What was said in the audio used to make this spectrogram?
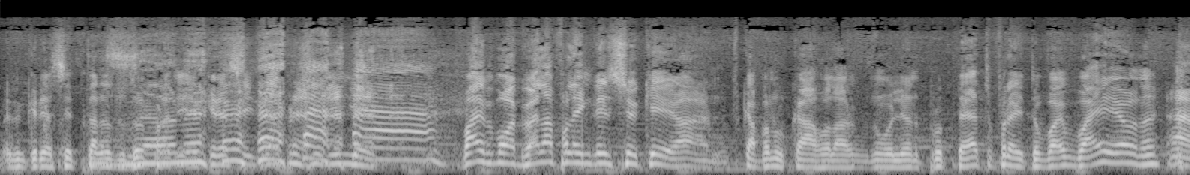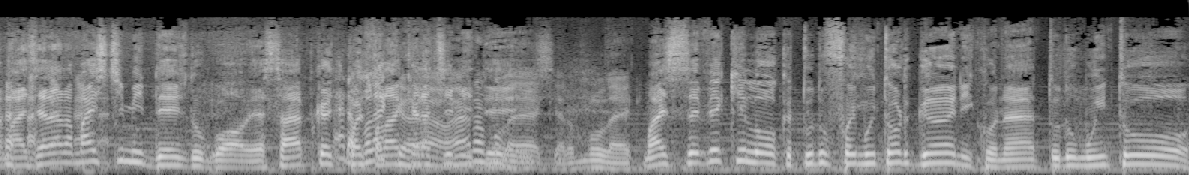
ele não queria ser tradutor pra ninguém, né? ele queria ser intérprete de ninguém. Vai, Bob, vai lá falar inglês, não sei o quê. Ah, ficava no carro lá, olhando pro teto, falei, então vai, vai eu, né? Ah, mas ela era mais timidez do Bob. Essa época a gente pode falar que era timidez. Era moleque, era moleque. Mas você vê que louco, tudo foi muito orgânico, né? Tudo muito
